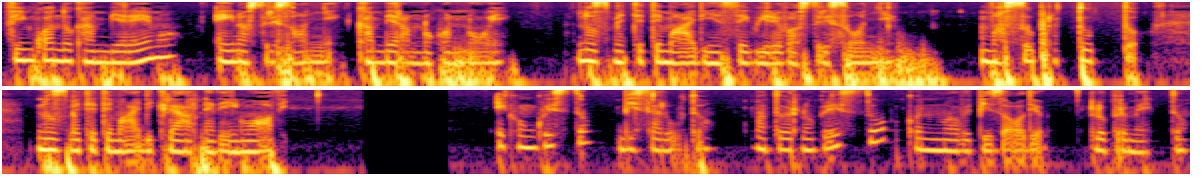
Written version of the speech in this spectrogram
fin quando cambieremo e i nostri sogni cambieranno con noi. Non smettete mai di inseguire i vostri sogni, ma soprattutto non smettete mai di crearne dei nuovi. E con questo vi saluto, ma torno presto con un nuovo episodio, lo prometto.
